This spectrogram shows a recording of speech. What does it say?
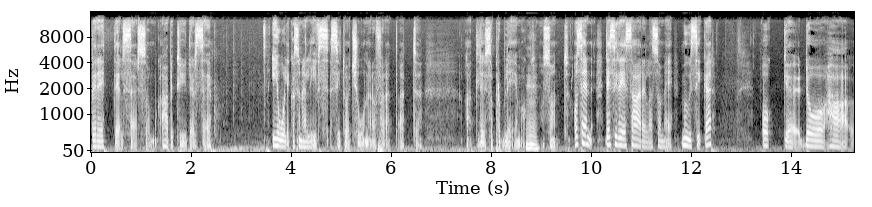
berättelser som har betydelse i olika sådana här livssituationer och för att, att, att lösa problem och, mm. och sånt. Och sen Desiree Sarela som är musiker och då har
